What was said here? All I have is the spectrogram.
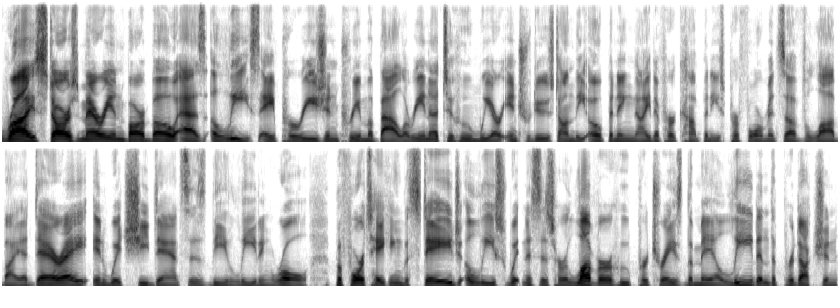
Rise stars Marion Barbeau as Elise, a Parisian prima ballerina to whom we are introduced on the opening night of her company's performance of La Bayadere, in which she dances the leading role. Before taking the stage, Elise witnesses her lover, who portrays the male lead in the production,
